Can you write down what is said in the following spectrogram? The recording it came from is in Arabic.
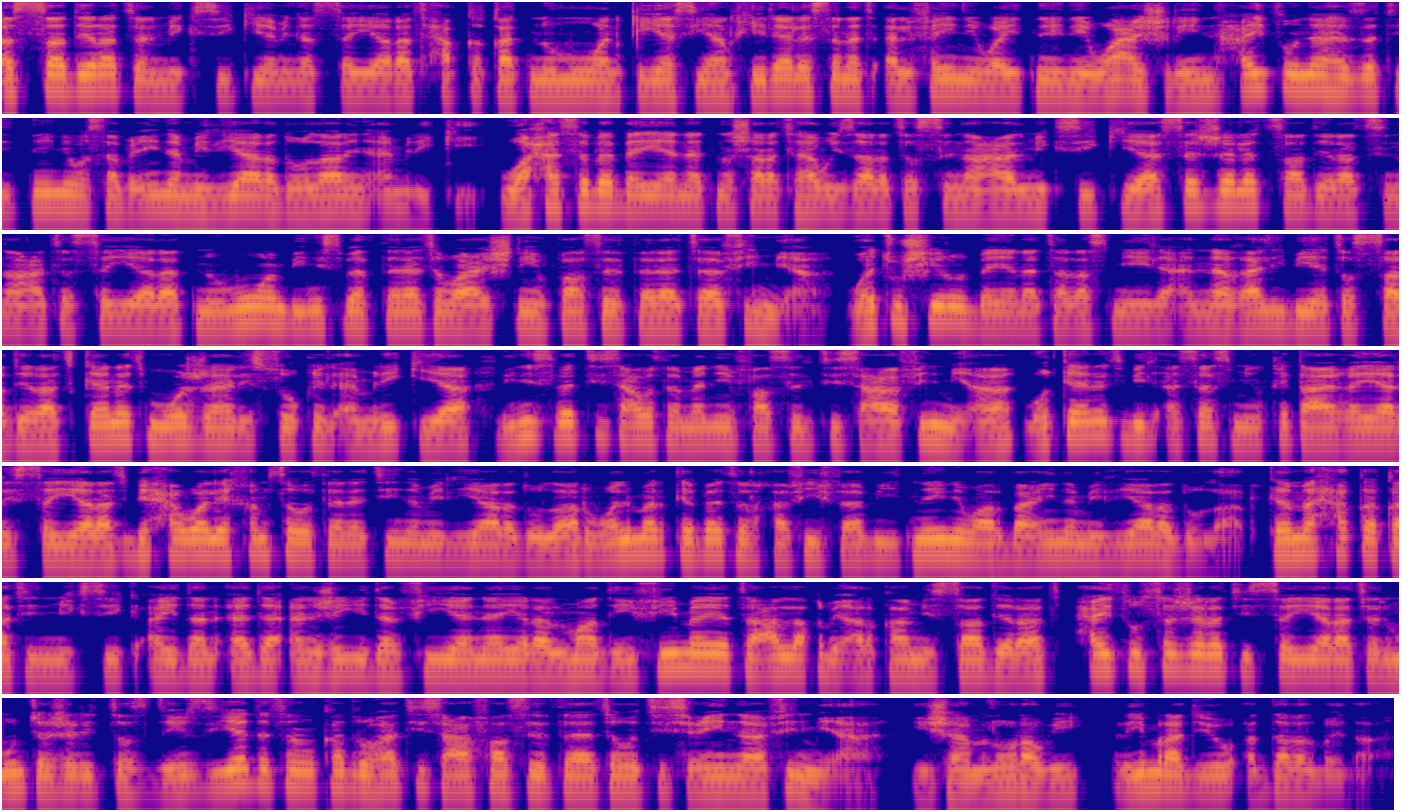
الصادرات المكسيكية من السيارات حققت نموا قياسيا خلال سنة 2022 حيث ناهزت 72 مليار دولار أمريكي. وحسب بيانات نشرتها وزارة الصناعة المكسيكية سجلت صادرات صناعة السيارات نموا بنسبة 23.3% وتشير البيانات الرسمية إلى أن غالبية الصادرات كانت موجهة للسوق الأمريكية بنسبة 89.9% وكانت بالأساس من قطع غيار السيارات بحوالي 35 مليار دولار والمركبات الخفيفة ب 42 مليار دولار. كما حققت المكسيك أيضا أداء جيدا في يناير الماضي فيما يتعلق بأرقام الصادرات حيث سجلت السيارات المنتجة للتصدير زيادة قدرها 9.93% هشام لوروي ريم راديو الدار البيضاء.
